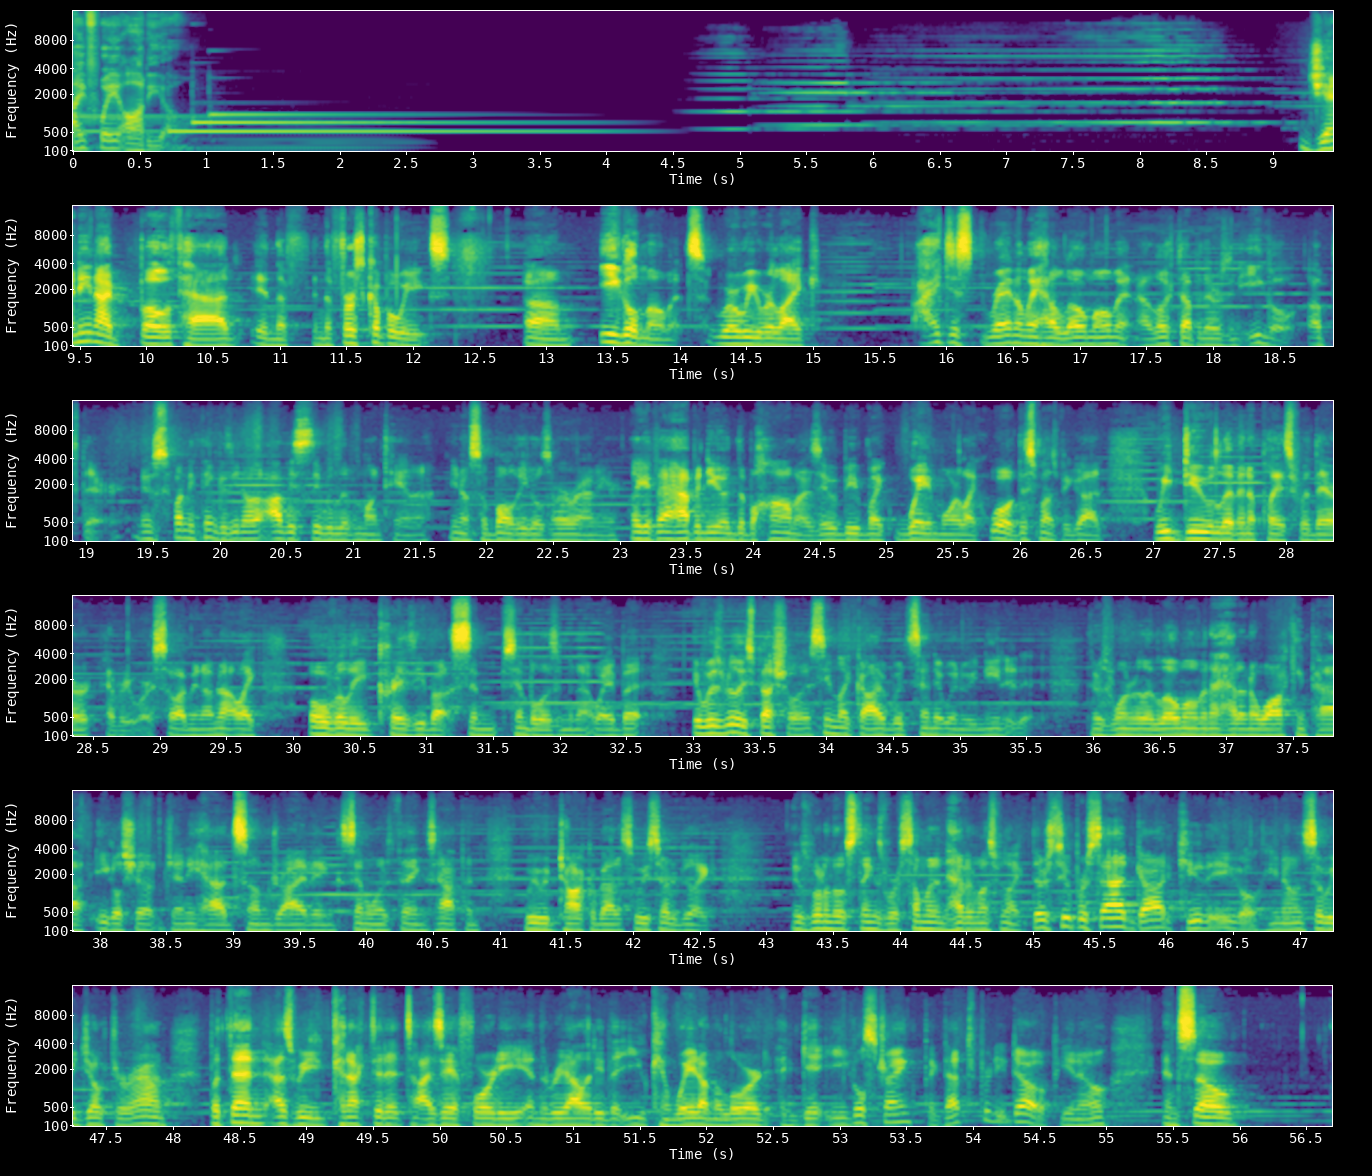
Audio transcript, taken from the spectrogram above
Lifeway Audio. Jennie and I both had in the in the first couple weeks um, eagle moments where we were like, I just randomly had a low moment. I looked up and there was an eagle up there. And it was a funny thing because you know obviously we live in Montana, you know, so bald eagles are around here. Like if that happened to you in the Bahamas, it would be like way more like, whoa, this must be God. We do live in a place where they're everywhere. So I mean, I'm not like overly crazy about symbolism in that way, but it was really special. It seemed like God would send it when we needed it. There was one really low moment I had on a walking path. Eagle showed up. Jennie had some driving. Similar things happen. We would talk about it. So we started to be like, it was one of those things where someone in heaven must be like, they're super sad, God, cue the eagle, you know? And so we joked around. But then as we connected it to Isaiah 40 and the reality that you can wait on the Lord and get eagle strength, like that's pretty dope, you know? And so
